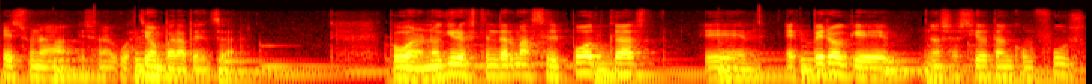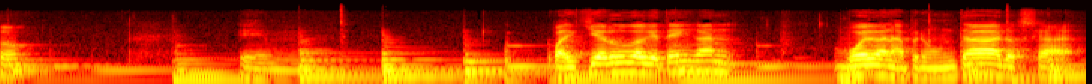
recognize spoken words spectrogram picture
Es una, es una cuestión para pensar. Pues bueno, no quiero extender más el podcast. Eh, espero que no haya sido tan confuso. Eh, cualquier duda que tengan, vuelvan a preguntar, o sea,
